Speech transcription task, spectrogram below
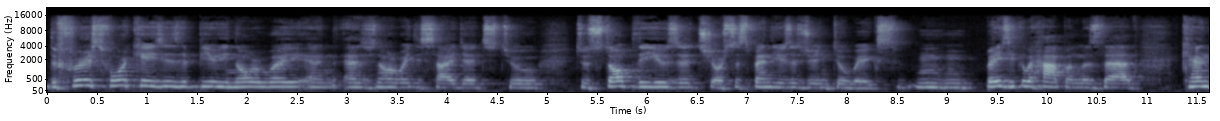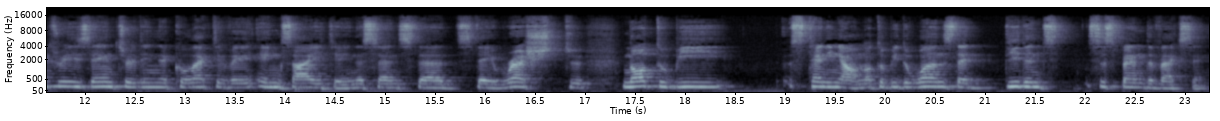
the first four cases appeared in Norway, and as Norway decided to to stop the usage or suspend the usage during two weeks, basically what happened was that countries entered in a collective anxiety in the sense that they rushed to not to be standing out, not to be the ones that didn't suspend the vaccine.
